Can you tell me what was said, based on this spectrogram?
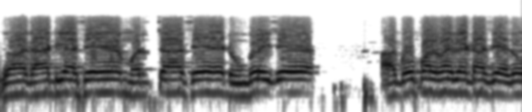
જો આ ગાંઠિયા છે, મરચા છે, ડુંગળી છે આ ગોપાલભાઈ બેઠા છે જો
